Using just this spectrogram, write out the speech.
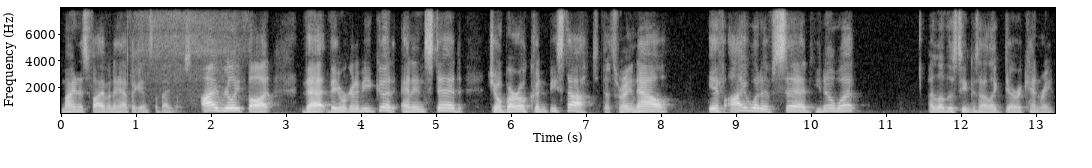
minus five and a half against the Bengals. I really thought that they were going to be good, and instead Joe Burrow couldn't be stopped. That's right. Now, if I would have said, you know what, I love this team because I like Derrick Henry,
